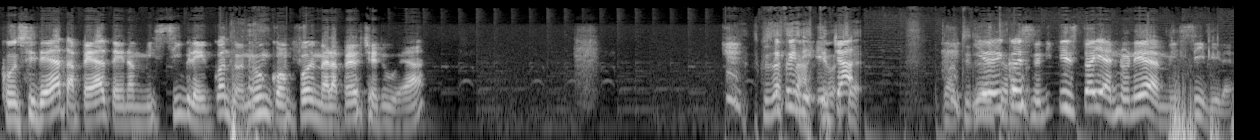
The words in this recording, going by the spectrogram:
considerata peraltro inammissibile in quanto non conforme alla procedura, Scusate quindi, un attimo, già cioè... no, il ricorso di Pistoia non era ammissibile.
